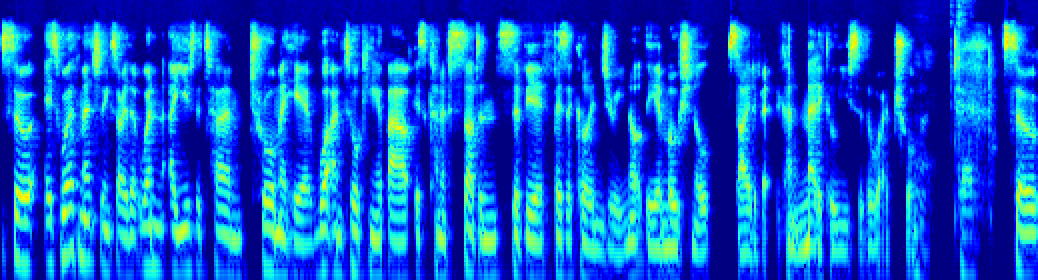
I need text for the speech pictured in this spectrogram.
So it's worth mentioning, sorry, that when I use the term trauma here, what I'm talking about is kind of sudden, severe physical injury, not the emotional side of it, the kind of medical use of the word trauma. Okay. So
